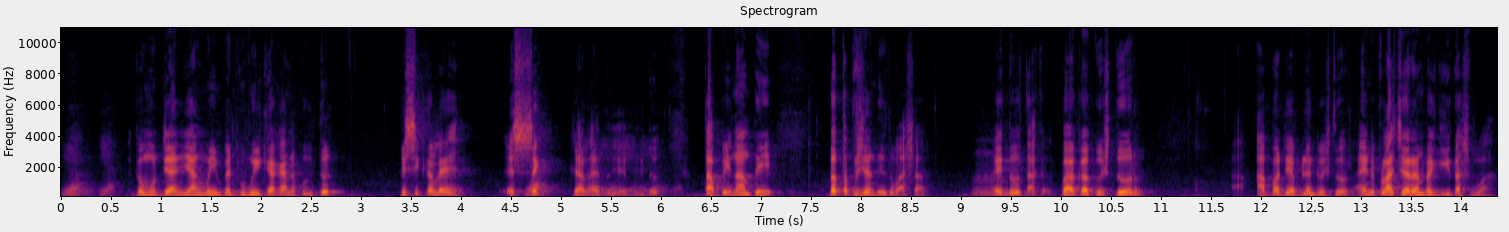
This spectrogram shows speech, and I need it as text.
ya, ya. kemudian yang memimpin Bu Mega karena Bu Dur physically sick Ya. jalan Ya, itu ya, ya, itu. ya, ya. Tapi nanti tetap presiden itu Pak Asad. Hmm. Itu baga Gus Dur. Apa dia bilang Gus Dur? "Ah, Ini pelajaran bagi kita semua.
